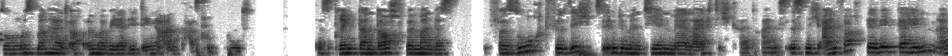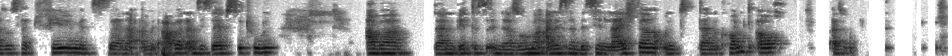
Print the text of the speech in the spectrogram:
so muss man halt auch immer wieder die Dinge anpassen. Und das bringt dann doch, wenn man das versucht für sich zu implementieren, mehr Leichtigkeit rein. Es ist nicht einfach, der Weg dahin. Also es hat viel mit seiner mit Arbeit an sich selbst zu tun. Aber dann wird es in der Summe alles ein bisschen leichter und dann kommt auch, also ich,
